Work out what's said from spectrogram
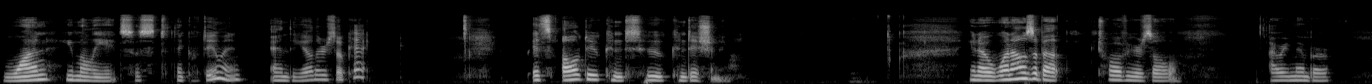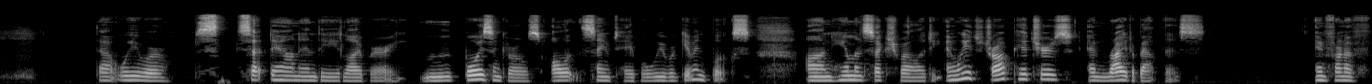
one humiliates us to think of doing and the other's okay. It's all due con- to conditioning. You know, when I was about 12 years old, I remember that we were sat down in the library, boys and girls, all at the same table. We were given books on human sexuality, and we had to draw pictures and write about this in front of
